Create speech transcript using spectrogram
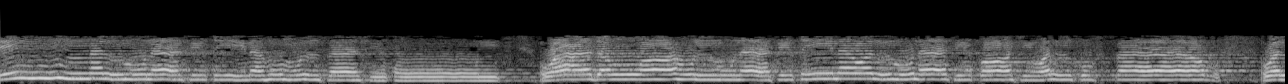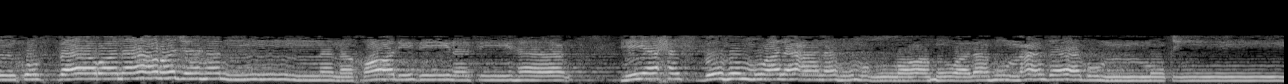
إن المنافقين هم الفاسقون وعد الله المنافقين والمنافقات والكفار والكفار نار جهنم خالدين فيها هي حسبهم ولعنهم الله ولهم عذاب مقيم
